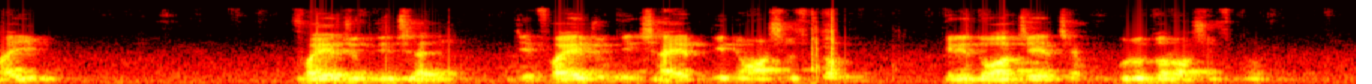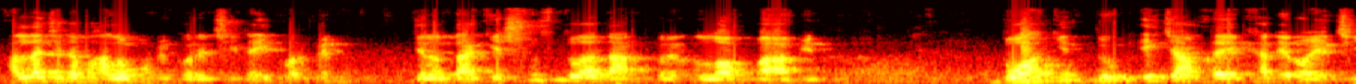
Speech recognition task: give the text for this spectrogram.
ভাই সাহেব। যে সাহেব, তিনি অসুস্থ, তিনি দোয়া চেয়েছেন, গুরুতর অসুস্থ। আল্লাহ যেটা ভালো মনে করেন সেটাই করবেন, যেন তাকে সুস্থ দান করেন। আল্লাহ আমিন। দোয়া কিন্তু এই যে আমরা এখানে রয়েছি,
